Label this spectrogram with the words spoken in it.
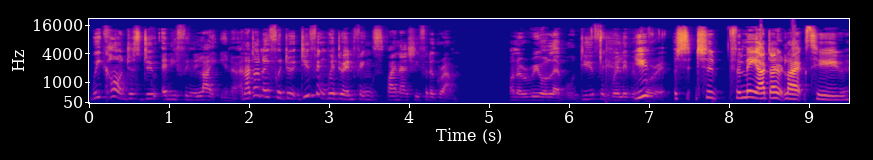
We can't just do anything light, you know. And I don't know if we're doing. Do you think we're doing things financially for the gram, on a real level? Do you think we're living You for it? to, for me, I don't like to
